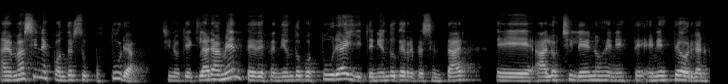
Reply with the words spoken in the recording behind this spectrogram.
además sin esconder su postura, sino que claramente defendiendo postura y teniendo que representar eh, a los chilenos en este, en este órgano.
